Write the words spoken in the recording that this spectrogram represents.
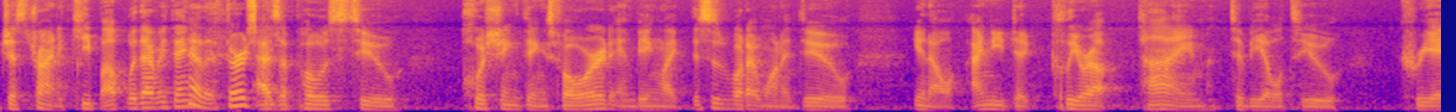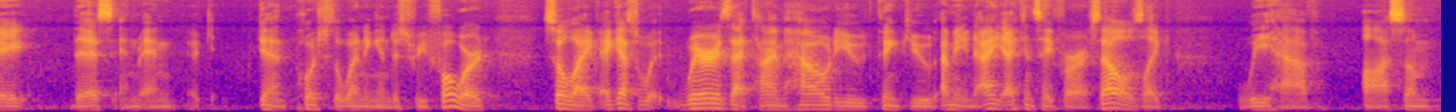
just trying to keep up with everything. Yeah, they're thirsty. As opposed to pushing things forward and being like, this is what I want to do. You know, I need to clear up time to be able to create this and, and again push the wedding industry forward. So like I guess wh- where is that time? How do you think you? I mean, I, I can say for ourselves like we have awesome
